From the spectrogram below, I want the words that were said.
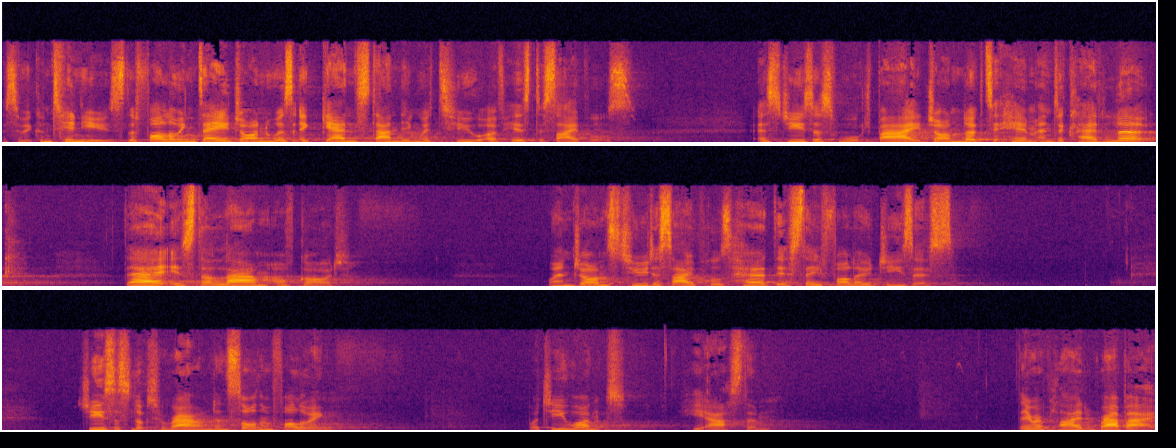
So it continues. The following day, John was again standing with two of his disciples. As Jesus walked by, John looked at him and declared, Look, there is the Lamb of God. When John's two disciples heard this, they followed Jesus. Jesus looked around and saw them following. What do you want? He asked them. They replied, Rabbi,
